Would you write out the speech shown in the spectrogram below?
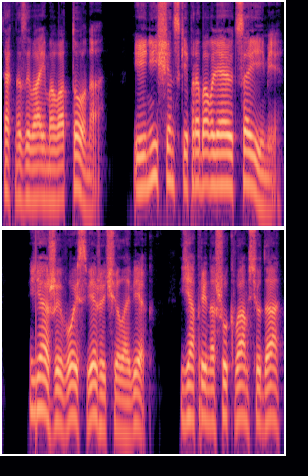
так называемого тона, и нищенски пробавляются ими. Я живой свежий человек. Я приношу к вам сюда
